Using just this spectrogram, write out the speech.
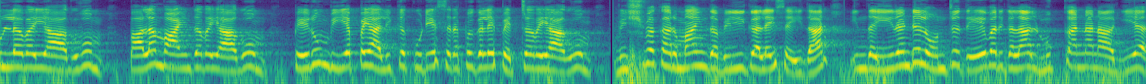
உள்ளவையாகவும் பலம் வாய்ந்தவையாகவும் பெரும் வியப்பை அளிக்கக்கூடிய சிறப்புகளை பெற்றவையாகவும் விஸ்வகர்மா இந்த வில்களை செய்தார். இந்த இரண்டில் ஒன்று தேவர்களால் முக்கண்ணனாகிய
